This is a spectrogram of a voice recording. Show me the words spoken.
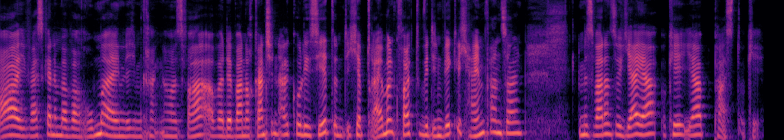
ah, ich weiß gar nicht mehr, warum er eigentlich im Krankenhaus war, aber der war noch ganz schön alkoholisiert und ich habe dreimal gefragt, ob wir den wirklich heimfahren sollen. Und es war dann so, ja, ja, okay, ja, passt, okay.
